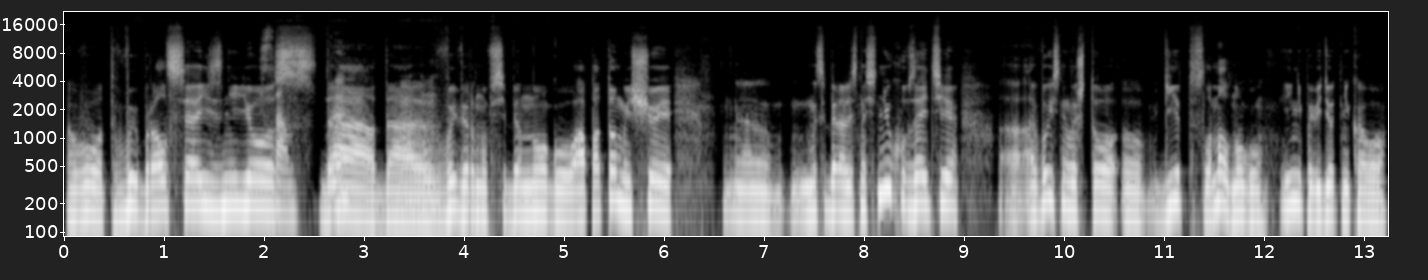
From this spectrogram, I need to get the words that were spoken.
вот, выбрался из нее, Сам, с, да, да, да ага. вывернув себе ногу, а потом еще и мы собирались на Синюху зайти, а выяснилось, что э, гид сломал ногу и не поведет никого.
